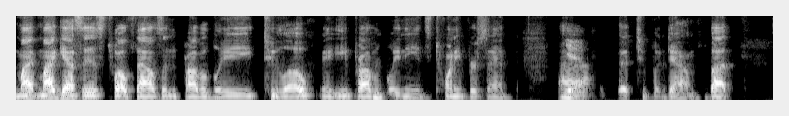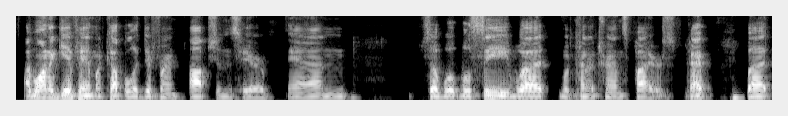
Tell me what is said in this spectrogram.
my my guess is 12,000 probably too low. He he probably needs 20% uh, Yeah. to put down. But I want to give him a couple of different options here and so we'll we'll see what what kind of transpires okay but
